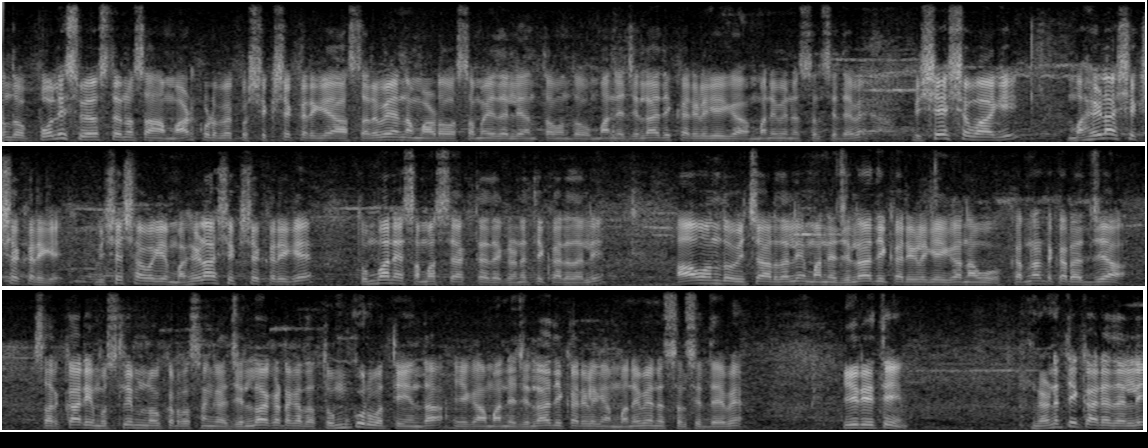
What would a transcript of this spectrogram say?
ಒಂದು ಪೊಲೀಸ್ ವ್ಯವಸ್ಥೆಯನ್ನು ಸಹ ಮಾಡಿಕೊಡಬೇಕು ಶಿಕ್ಷಕರಿಗೆ ಆ ಸರ್ವೆಯನ್ನು ಮಾಡುವ ಸಮಯದಲ್ಲಿ ಅಂತ ಒಂದು ಮಾನ್ಯ ಜಿಲ್ಲಾಧಿಕಾರಿಗಳಿಗೆ ಈಗ ಮನವಿಯನ್ನು ಸಲ್ಲಿಸಿದ್ದೇವೆ. ವಿಶೇಷವಾಗಿ ಮಹಿಳಾ ಶಿಕ್ಷಕರಿಗೆ, ವಿಶೇಷವಾಗಿ ಮಹಿಳಾ ಶಿಕ್ಷಕರಿಗೆ ತುಂಬಾ ಸಮಸ್ಯೆ ಆಗ್ತಾ ಇದೆ ಗಣತಿ ಕಾರ್ಯದಲ್ಲಿ. ಆ ಒಂದು ವಿಚಾರದಲ್ಲಿ ಮಾನ್ಯ ಜಿಲ್ಲಾಧಿಕಾರಿಗಳಿಗೆ ಈಗ ನಾವು ಕರ್ನಾಟಕ ರಾಜ್ಯ ಸರ್ಕಾರಿ ಮುಸ್ಲಿಂ ನೌಕರರ ಸಂಘ ಜಿಲ್ಲಾ ಘಟಕದ ತುಮಕೂರು ವತಿಯಿಂದ ಈಗ ಮಾನ್ಯ ಜಿಲ್ಲಾಧಿಕಾರಿಗಳಿಗೆ ಮನವಿಯನ್ನು ಸಲ್ಲಿಸಿದ್ದೇವೆ. ಈ ರೀತಿ ಗಣತಿ ಕಾರ್ಯದಲ್ಲಿ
